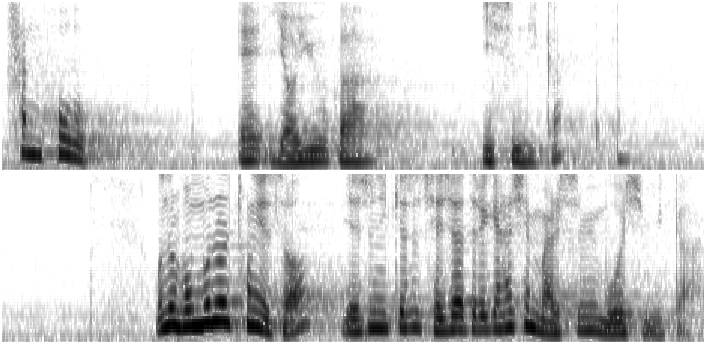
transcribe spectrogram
한 호흡의 여유가 있습니까? 오늘 본문을 통해서 예수님께서 제자들에게 하신 말씀이 무엇입니까?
